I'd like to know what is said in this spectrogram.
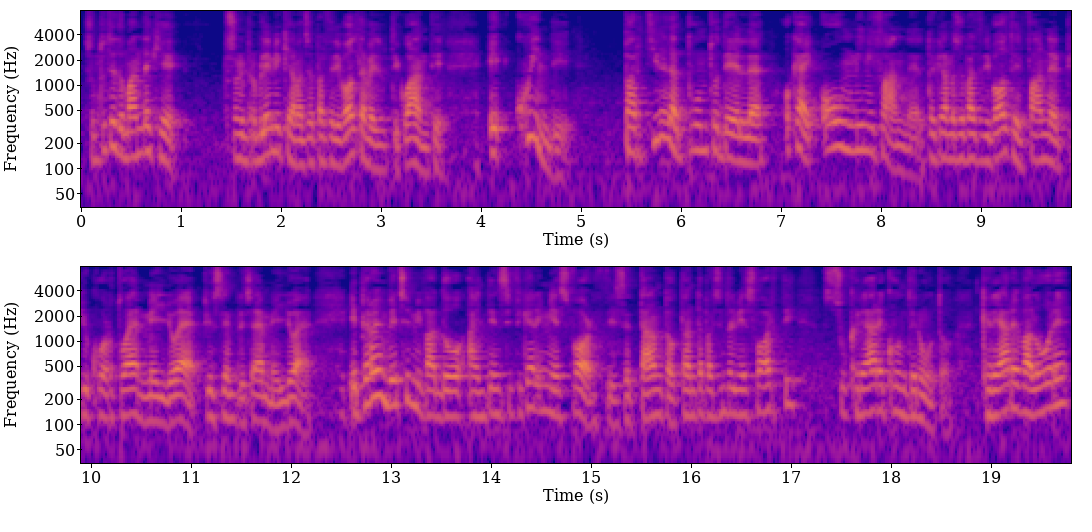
Sono tutte domande che sono i problemi che la maggior parte delle volte avete tutti quanti. E quindi partire dal punto del ok, ho un mini funnel, perché la maggior parte delle volte il funnel più corto è, meglio è, più semplice è, meglio è. E però invece mi vado a intensificare i miei sforzi, il 70-80% dei miei sforzi su creare contenuto. Creare valore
